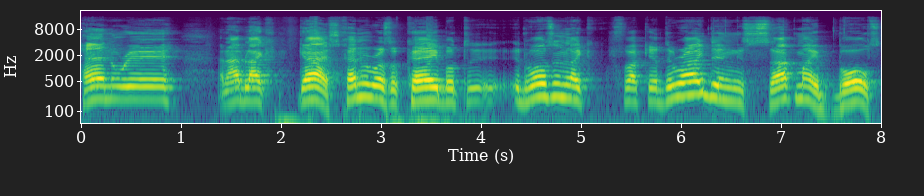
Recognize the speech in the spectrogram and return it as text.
Henry. And I'm like, guys, Henry was okay, but it wasn't like fucking the writing suck my balls.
